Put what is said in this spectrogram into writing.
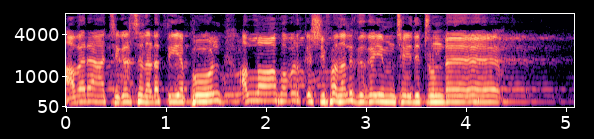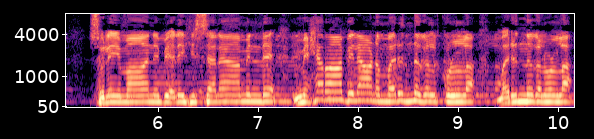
അവരാ ചികിത്സ നടത്തിയപ്പോൾ അള്ളാഹു അവർക്ക് ശിഫ നൽകുകയും ചെയ്തിട്ടുണ്ട്. സുലൈമാൻ നബി അലഹിസലാമിന്റെ മെഹ്റാബിലാണ് മരുന്നുകൾക്കുള്ള മരുന്നുകളുള്ള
